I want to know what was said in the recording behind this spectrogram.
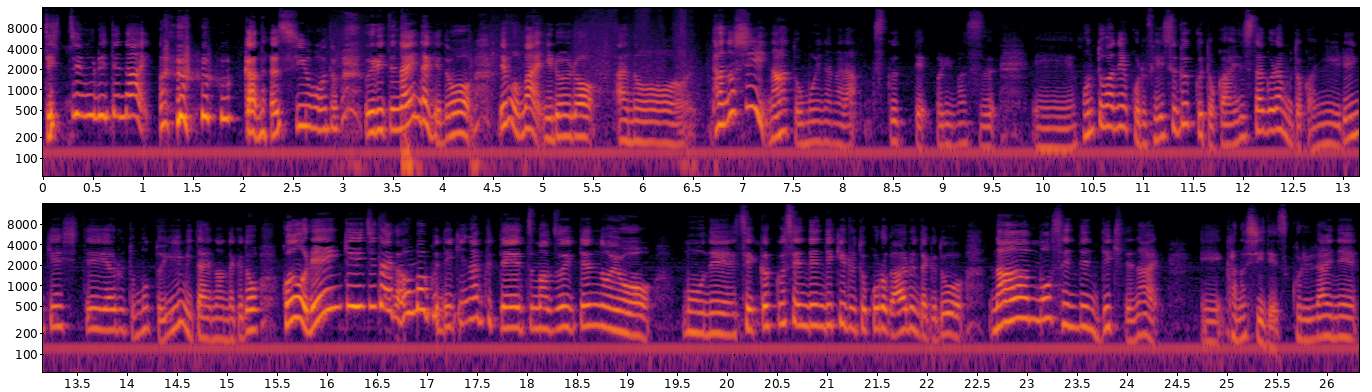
全然売れてない。悲しいほど売れてないんだけどでもまあいろいろあの楽しいなと思いながら作っております、えー、本当はねこれ Facebook とか Instagram とかに連携してやるともっといいみたいなんだけどこの連携自体がうまくできなくてつまずいてんのよ。もうねせっかく宣伝できるところがあるんだけど何も宣伝できてない。えー、悲しいです。これ来年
